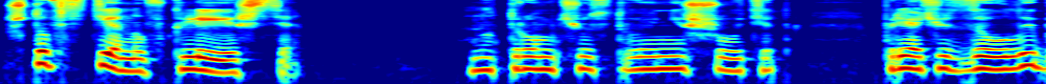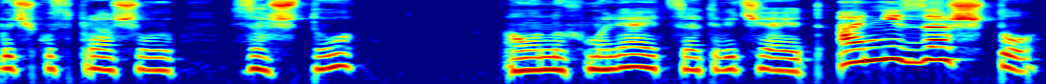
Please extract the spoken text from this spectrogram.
что в стену вклеишься?» Но Тром, чувствую, не шутит. Прячусь за улыбочку, спрашиваю «За что?» А он ухмыляется, отвечает «А ни за что!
